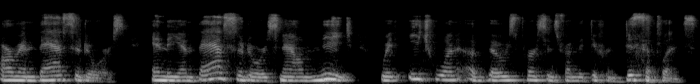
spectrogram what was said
are ambassadors. And the ambassadors now meet with each one of those persons from the different disciplines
